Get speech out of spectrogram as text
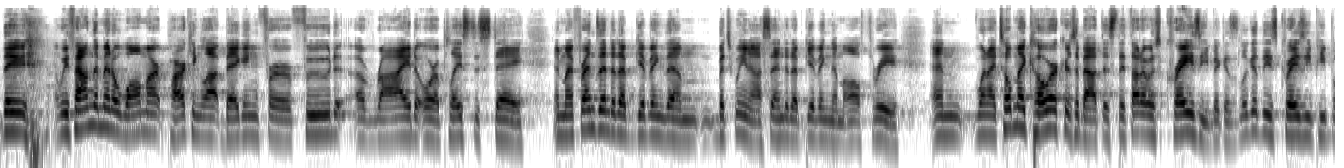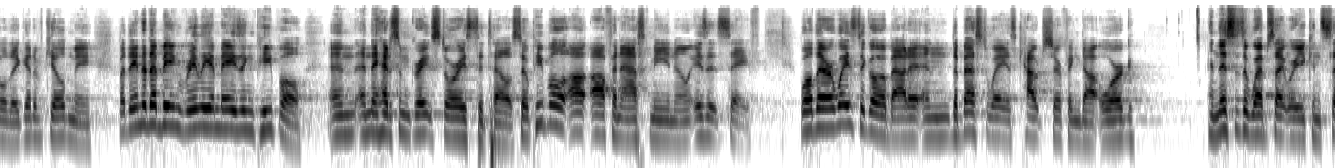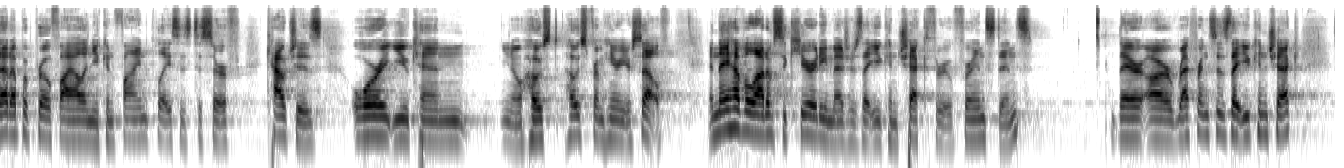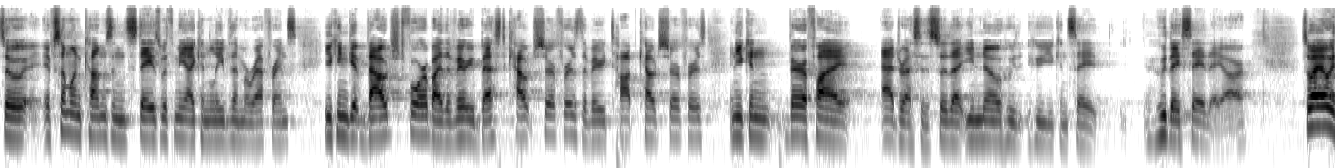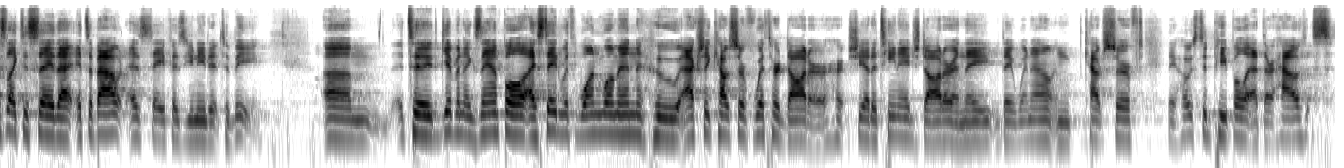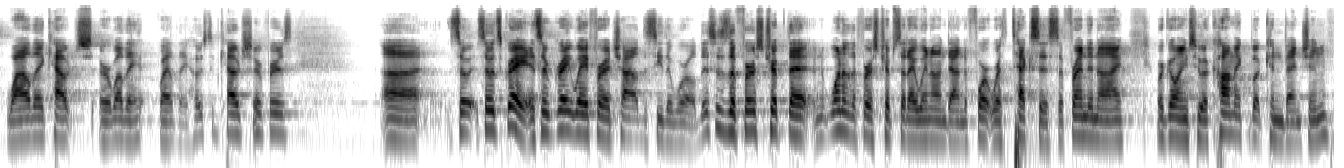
They, we found them in a Walmart parking lot begging for food, a ride, or a place to stay. And my friends ended up giving them, between us, ended up giving them all three. And when I told my coworkers about this, they thought I was crazy because look at these crazy people, they could have killed me. But they ended up being really amazing people, and, and they had some great stories to tell. So people often ask me, you know, is it safe? Well, there are ways to go about it, and the best way is couchsurfing.org. And this is a website where you can set up a profile and you can find places to surf couches, or you can you know, host, host from here yourself. And they have a lot of security measures that you can check through. For instance, there are references that you can check. So if someone comes and stays with me, I can leave them a reference. You can get vouched for by the very best couch surfers, the very top couch surfers, and you can verify addresses so that you know who, who you can say, who they say they are. So I always like to say that it's about as safe as you need it to be. Um, to give an example, I stayed with one woman who actually couch surfed with her daughter. Her, she had a teenage daughter, and they, they went out and couch surfed. They hosted people at their house while they couch or while they while they hosted couch surfers. Uh, so, so it's great. It's a great way for a child to see the world. This is the first trip that one of the first trips that I went on down to Fort Worth, Texas. A friend and I were going to a comic book convention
